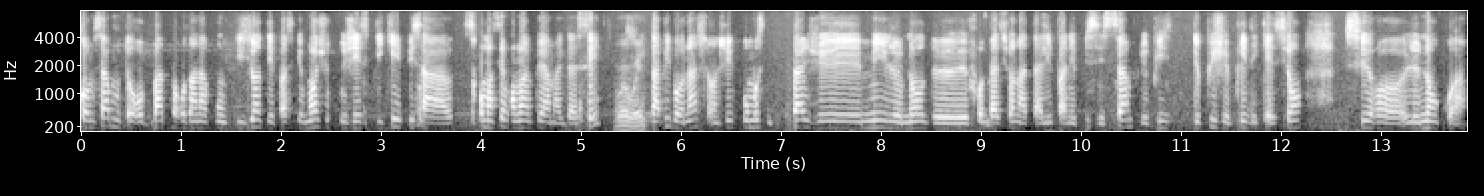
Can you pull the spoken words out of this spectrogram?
Comme ça, nous dans la confusion, parce que moi, j'ai expliqué et puis ça, ça commençait vraiment un peu à m'agacer. Ouais, ouais. Tabi, bon, on a changé. Pour moi, c'est ça, j'ai mis le nom de Fondation Nathalie Pan et puis c'est simple. Et puis, depuis, j'ai pris des questions sur euh, le nom, quoi.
